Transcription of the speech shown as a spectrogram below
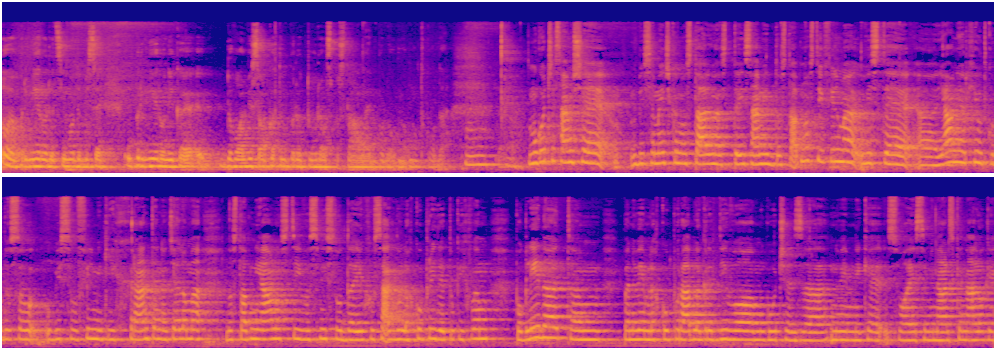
To je v primeru, recimo, da bi se v primeru neka dovolj visoka temperatura vzpostavila in podobno. No, da, mm. Mogoče sam še bi se mečkano ostal na tej sami dostopnosti filma. Vi ste uh, javni arhiv, tako da so v bistvu filmi, ki jih hranite načeloma dostopni javnosti v smislu, da jih vsakdo lahko pride tukaj vam pogledati, um, pa ne vem, lahko uporablja gradivo, mogoče za ne vem, neke svoje seminarske naloge,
